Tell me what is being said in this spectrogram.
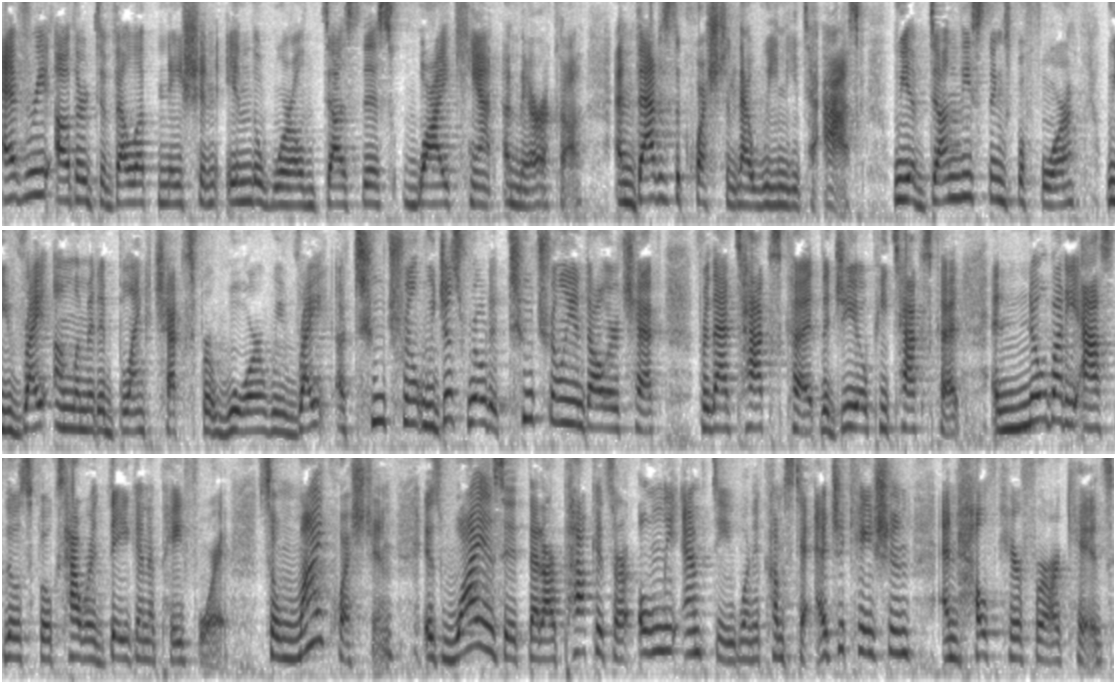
Every other developed nation in the world does this. Why can't America? And that is the question that we need to ask. We have done these things before. We write unlimited blank checks for war. We write a two trillion, we just wrote a two trillion dollar check for that tax cut, the GOP tax cut, and nobody asked those folks how are they going to pay for it. So my question is why is it that our pockets are only empty when it comes to education and healthcare for our kids?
